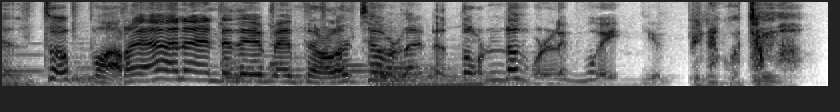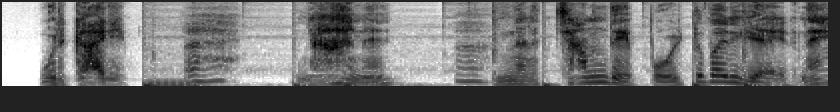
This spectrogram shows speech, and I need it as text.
എന്തോ പറയാനാ എന്റെ ദൈവമേ. തിളച്ച വെള്ളം എന്റെ തൊണ്ട പൊള്ളിപ്പോയി പിന്നെ കൊച്ചമ്മ ഒരു കാര്യം. ഞാൻ ഇന്നലെ ചന്തയിൽ പോയിട്ട് വരികയായിരുന്നേ.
